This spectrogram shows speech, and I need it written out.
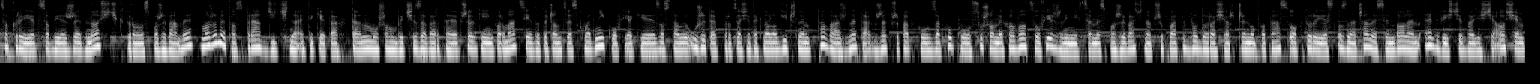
Co kryje w sobie żywność, którą spożywamy? Możemy to sprawdzić na etykietach. Tam muszą być zawarte wszelkie informacje dotyczące składników, jakie zostały użyte w procesie technologicznym. To ważne także w przypadku zakupu suszonych owoców, jeżeli nie chcemy spożywać np. wodorosiarczynu potasu, który jest oznaczany symbolem E228.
